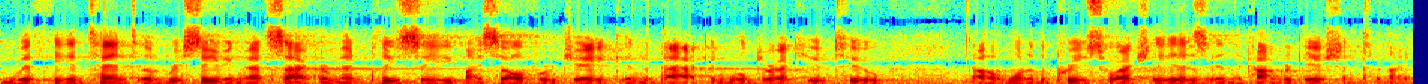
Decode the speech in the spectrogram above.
with the intent of receiving that sacrament, please see myself or Jake in the back, and we'll direct you to uh, one of the priests who actually is in the congregation tonight.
